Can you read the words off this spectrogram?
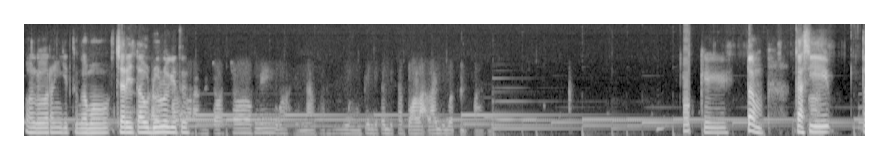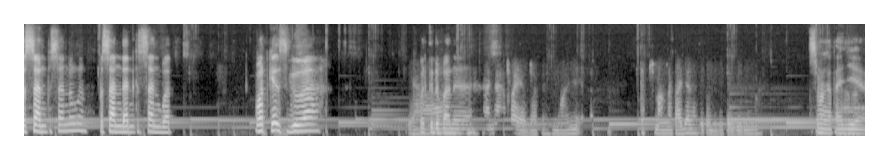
Oh lu orang gitu nggak mau cari tahu dulu Kalau gitu. orangnya cocok nih wah enak orangnya ya mungkin kita bisa pola lagi buat depan Oke. Tem kasih pesan-pesan dong. Pesan dan kesan buat podcast gua ya buat ke depannya. karena apa ya buat semuanya tetap semangat aja lah kita kayak gini Semangat aja ya.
